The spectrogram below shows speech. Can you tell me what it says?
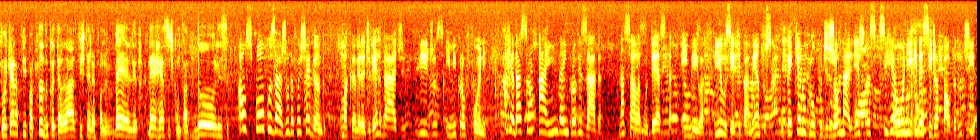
porque era pipa tudo quanto é lado, fiz telefone velho, né, restos de computadores. Aos poucos a ajuda foi chegando. Uma câmera de verdade, vídeos e microfone. A redação ainda é improvisada. Na sala modesta, em meio a fios e equipamentos, o pequeno grupo de jornalistas se reúne e decide a pauta do dia.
